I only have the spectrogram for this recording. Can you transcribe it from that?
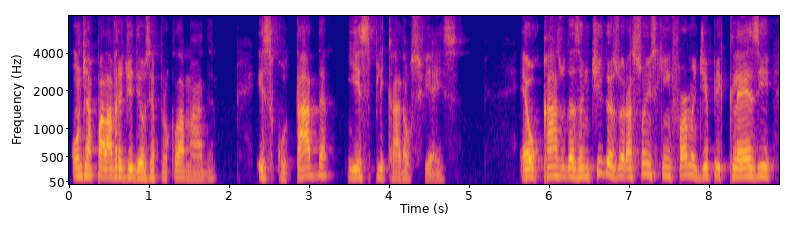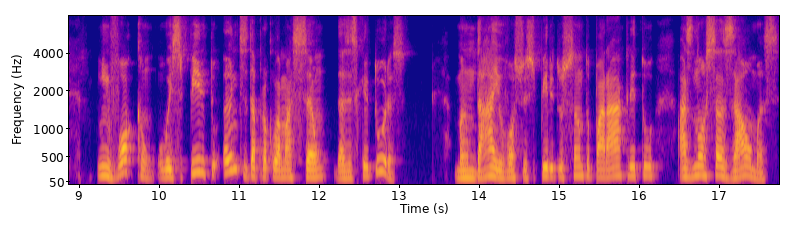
onde a palavra de Deus é proclamada, escutada e explicada aos fiéis. É o caso das antigas orações que, em forma de epiclese, invocam o Espírito antes da proclamação das Escrituras. Mandai o vosso Espírito Santo Paráclito às nossas almas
